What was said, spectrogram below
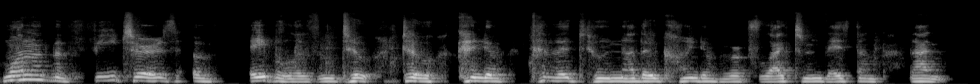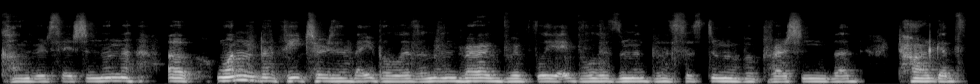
One of the features of ableism to to kind of pivot to another kind of reflection based on that conversation. And uh, one of the features of ableism, and very briefly, ableism is the system of oppression that targets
